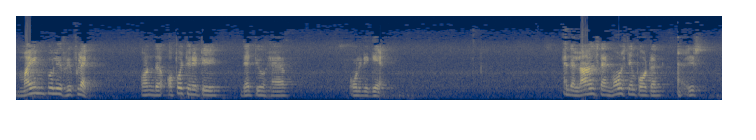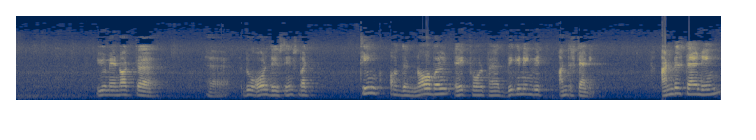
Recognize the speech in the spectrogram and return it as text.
Mindfully reflect on the opportunity that you have already gained. And the last and most important is you may not uh, uh, do all these things, but think of the noble eightfold path beginning with understanding. Understanding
